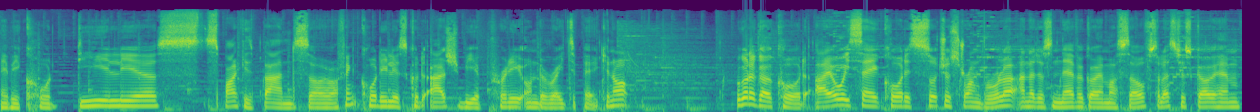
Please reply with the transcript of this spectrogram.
Maybe Cordelius. Spike is banned, so I think Cordelius could actually be a pretty underrated pick. You know what? We're going to go Cord. I always say Cord is such a strong brawler, and I just never go him myself, so let's just go him.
